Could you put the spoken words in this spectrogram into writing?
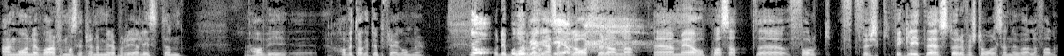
angående varför man ska prenumerera på realisten har vi, har vi tagit upp flera gånger. Ja, och det borde och vara ganska klart för alla. Eh, men jag hoppas att eh, folk fick lite större förståelse nu i alla fall.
